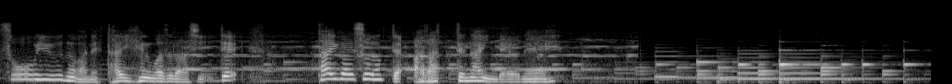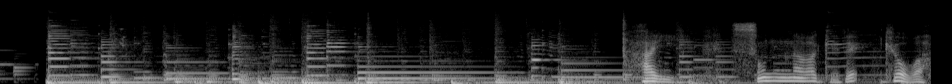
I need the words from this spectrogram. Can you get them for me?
そういうのがね、大変煩わしい。で、大概そういうのって洗ってないんだよね。い、そんなわけで今日は、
